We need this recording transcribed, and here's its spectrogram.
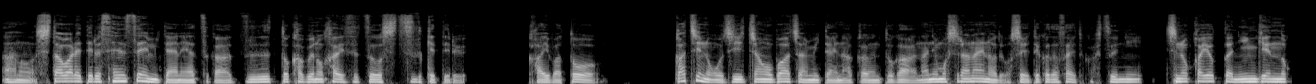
あの、慕われてる先生みたいなやつがずーっと株の解説をし続けてる会話と、ガチのおじいちゃんおばあちゃんみたいなアカウントが何も知らないので教えてくださいとか普通に血の通った人間の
